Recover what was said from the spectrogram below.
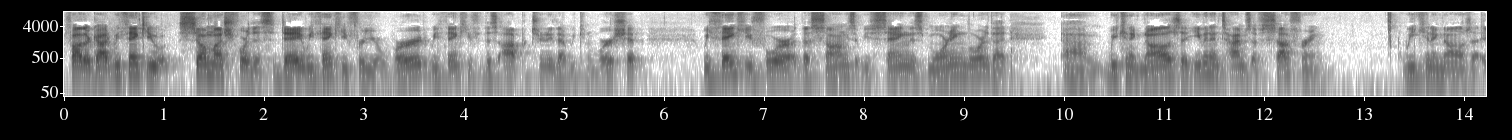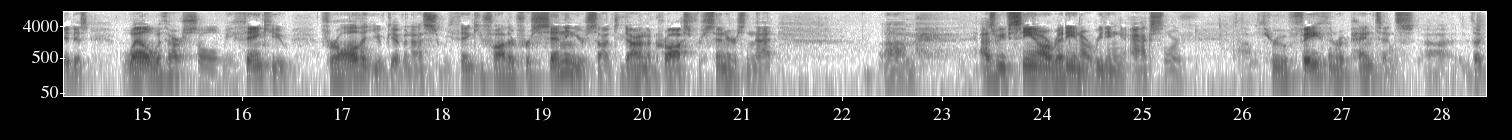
Father God, we thank you so much for this day. We thank you for your word. We thank you for this opportunity that we can worship. We thank you for the songs that we sang this morning, Lord, that um, we can acknowledge that even in times of suffering, we can acknowledge that it is well with our soul. We thank you for all that you've given us. We thank you, Father, for sending your Son to die on the cross for sinners, and that, um, as we've seen already in our reading in Acts, Lord, uh, through faith and repentance, uh, the,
